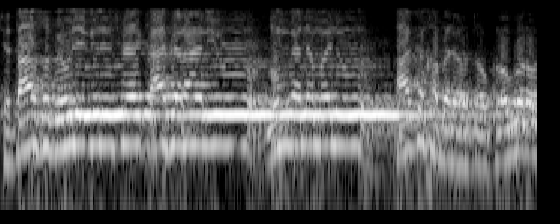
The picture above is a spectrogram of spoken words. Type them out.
چې تاسو به ولې ګل شي کافرانیو مونږ نه منو هغه خبره او تو کړو ګورو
